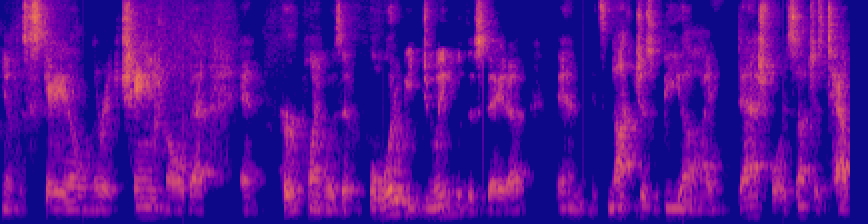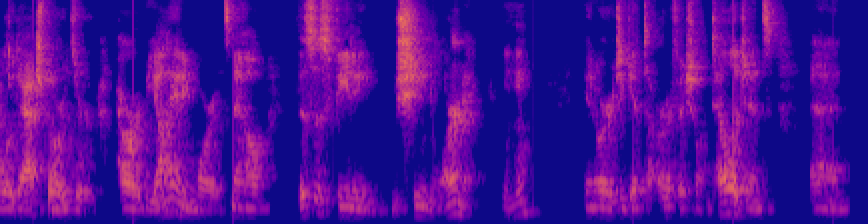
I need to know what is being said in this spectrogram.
you know the scale and the rate of change and all of that. And her point was that, well, what are we doing with this data? And it's not just BI dashboards, it's not just Tableau dashboards or Power BI anymore. It's now this is feeding machine learning mm-hmm. in order to get to artificial intelligence. And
